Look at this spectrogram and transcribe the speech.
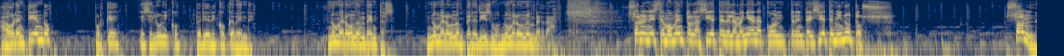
Ahora entiendo por qué es el único periódico que vende. Número uno en ventas, número uno en periodismo, número uno en verdad. Son en este momento las 7 de la mañana con 37 minutos. Son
